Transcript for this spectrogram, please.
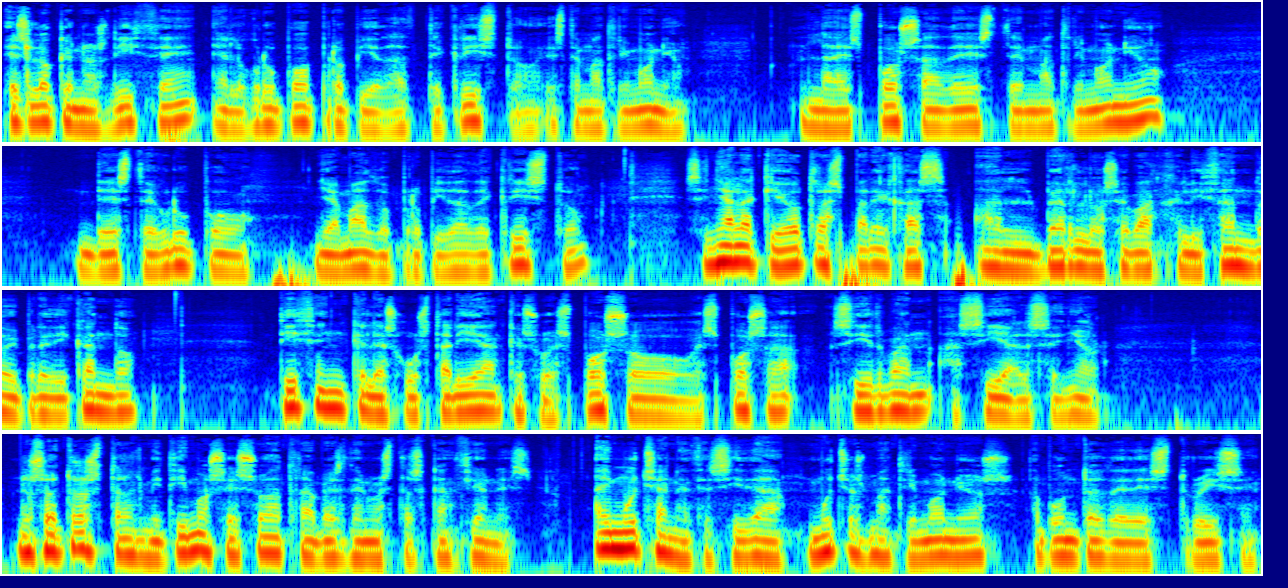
Es lo que nos dice el grupo Propiedad de Cristo, este matrimonio. La esposa de este matrimonio, de este grupo llamado Propiedad de Cristo, señala que otras parejas, al verlos evangelizando y predicando, dicen que les gustaría que su esposo o esposa sirvan así al Señor. Nosotros transmitimos eso a través de nuestras canciones. Hay mucha necesidad, muchos matrimonios a punto de destruirse.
